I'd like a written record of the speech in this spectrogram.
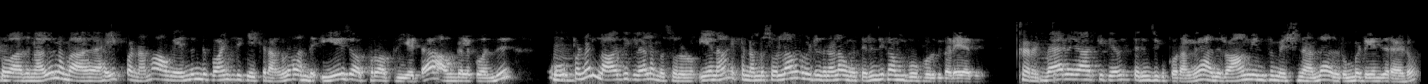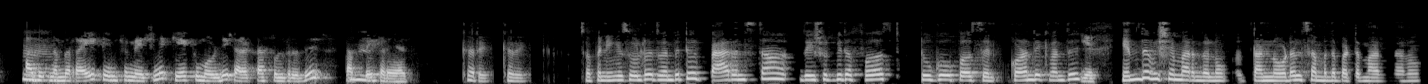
சோ அதனால நம்ம ஹைட் பண்ணாம அவங்க எந்தெந்த பாயிண்ட்ல கேக்குறாங்களோ அந்த ஏஜ் அப்ரோப்ரியேட்டா அவங்களுக்கு வந்து ஓப்பனா லாஜிக்கலா நம்ம சொல்லணும். ஏன்னா இப்ப நம்ம சொல்லாம விடுறதுனால அவங்க தெரிஞ்சுக்காம போக போறது கிடையாது. வேற யார்கிட்டயாவது தெரிஞ்சுக்க போறாங்க. அது ராங் இன்ஃபர்மேஷனா இருந்தா அது ரொம்ப டேஞ்சர் ஆயிடும். அதுக்கு நம்ம ரைட் இன்ஃபர்மேஷனை கேட்கும் பொழுதே கரெக்டா சொல்றது தப்பே கிடையாது. கரெக்ட் கரெக்ட் ஸோ அப்ப நீங்க சொல்றது வந்துட்டு பேரண்ட்ஸ் தான் they should be the first to go person குழந்தைக்கு வந்து. எந்த விஷயமா இருந்தாலும் தன் உடல் சம்பந்தப்பட்டமா இருந்தாலும்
